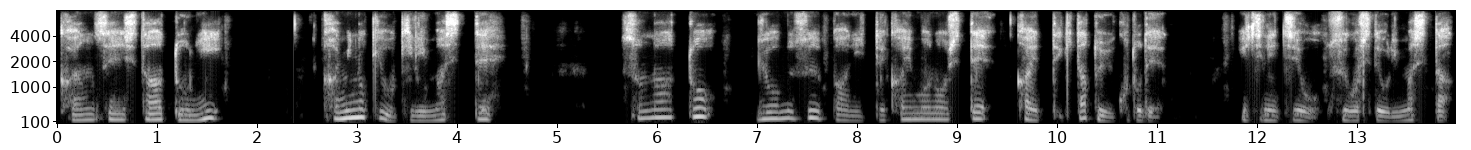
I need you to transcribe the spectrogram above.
観戦した後に髪の毛を切りまして、その後業務スーパーに行って買い物をして帰ってきたということで、一日を過ごしておりました。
